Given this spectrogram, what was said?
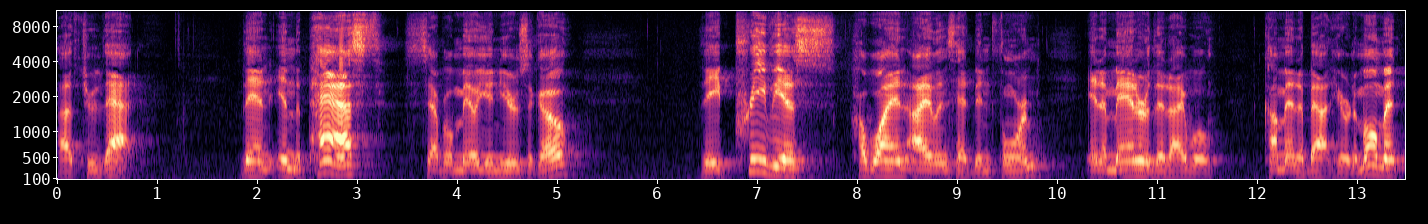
uh, through that. Then in the past, several million years ago, the previous Hawaiian islands had been formed in a manner that I will comment about here in a moment,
